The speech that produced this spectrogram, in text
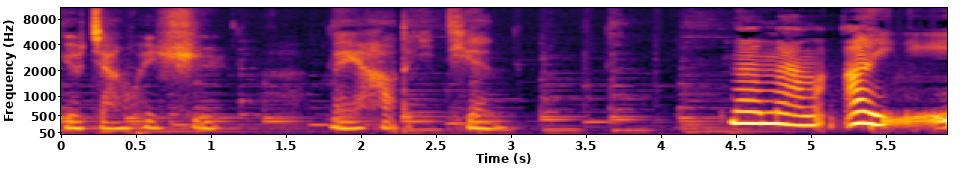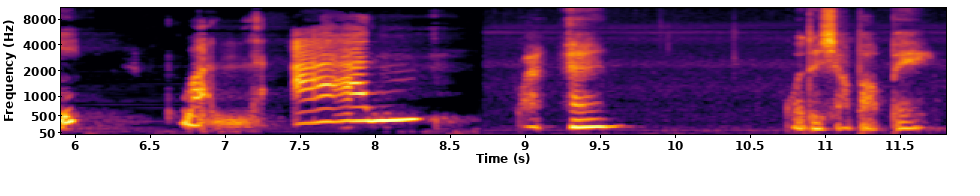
又将会是美好的一天。妈妈，我爱你。晚安，晚安，我的小宝贝。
